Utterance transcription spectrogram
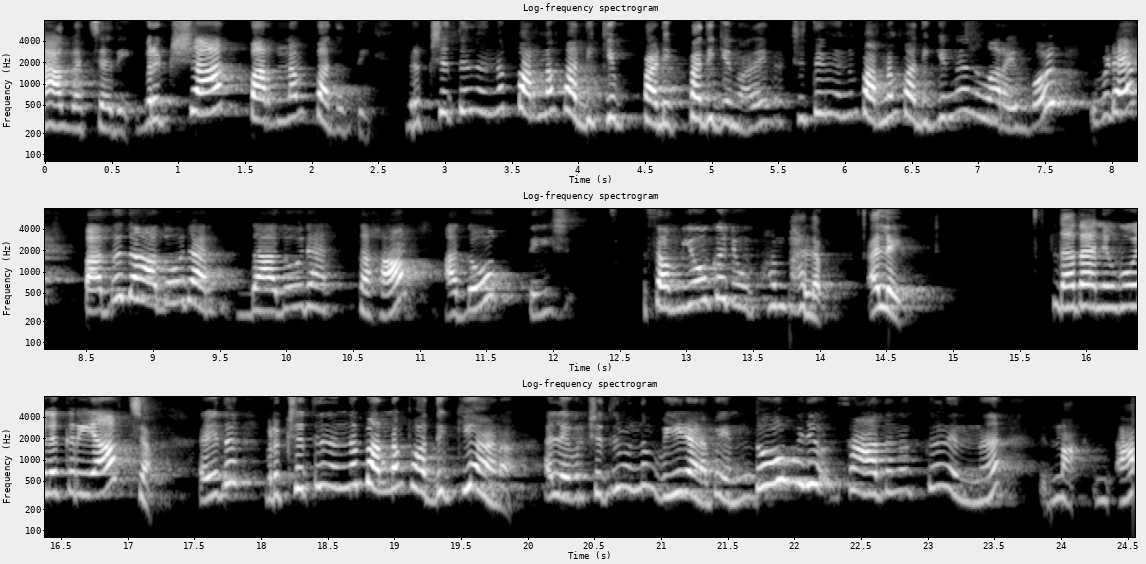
ആഗച്ചതി വൃക്ഷാത് പർണം പതത്തി. വൃക്ഷത്തിൽ നിന്ന് പർണം പതിക്കും പടി പതിക്കുന്നു. അതായത് വൃക്ഷത്തിൽ നിന്ന് പർണം പതിക്കുന്നു എന്ന് പറയുമ്പോൾ ഇവിടെ പദധാതോര ധാതോരർത്ഥ അതോ ദേശ്- സംയോഗരൂപം ഫലം അല്ലേ? തത് അനുകൂല അതായത് വൃക്ഷത്തിൽ നിന്ന് പർണം പതിക്കുകയാണ് അല്ലെ? വൃക്ഷത്തിൽ നിന്ന് വീഴാണ്. അപ്പൊ എന്തോ ഒരു സാധനത്തിൽ നിന്ന് ആ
